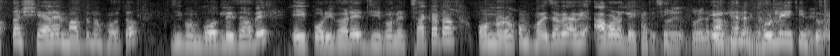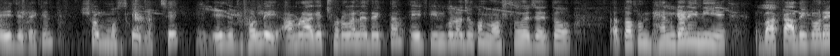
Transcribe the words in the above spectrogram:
আপনার শেয়ারের মাধ্যমে হয়তো জীবন বদলে যাবে এই পরিবারের জীবনের চাকাটা অন্যরকম হয়ে যাবে। আমি আবারও দেখাচ্ছি। এইখানে ধরলেই কিন্তু এই যে। দেখেন সব মুসকে যাচ্ছে। এই যে ধরলেই আমরা আগে ছোটবেলায় দেখতাম এই টিনগুলো যখন নষ্ট হয়ে যায় তো তখন ভ্যান গাড়ি নিয়ে বা কাঁধে করে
